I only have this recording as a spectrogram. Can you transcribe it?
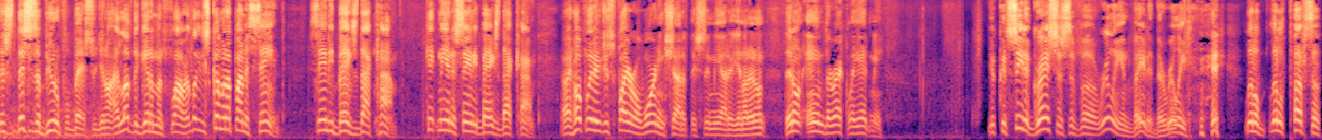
This this is a beautiful bastard, you know. I love to get them in flower. Look, he's coming up on the sand sandybags.com. Kick me into sandybags.com. All right, hopefully they just fire a warning shot if they see me out here. You know, they don't they don't aim directly at me. You could see the grasses have uh, really invaded. They're really little little tufts of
